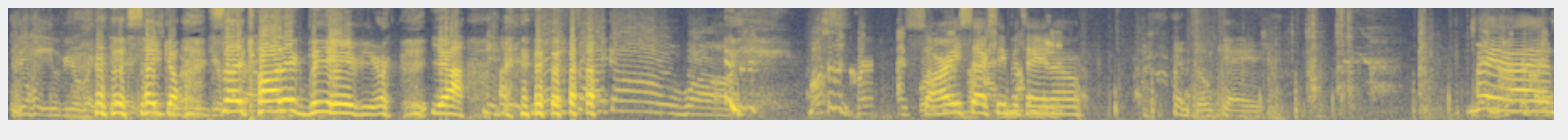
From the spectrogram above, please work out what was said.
behavior right there. Psycho murdered your psychotic behavior. Yeah. psycho! most of the crates. Sorry, sexy potato. it's okay. Hey, Ryan.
